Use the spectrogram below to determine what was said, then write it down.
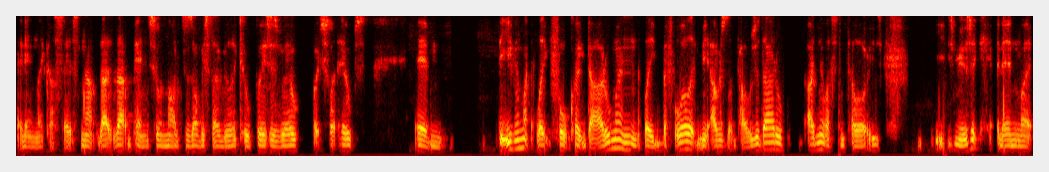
and then like I said, it's not that that pencil and is obviously a really cool place as well, which like helps. Um, even like, like folk like Daryl, man, like before like me, I was like pals with Daryl. I didn't listen to a lot of his, his music, and then like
